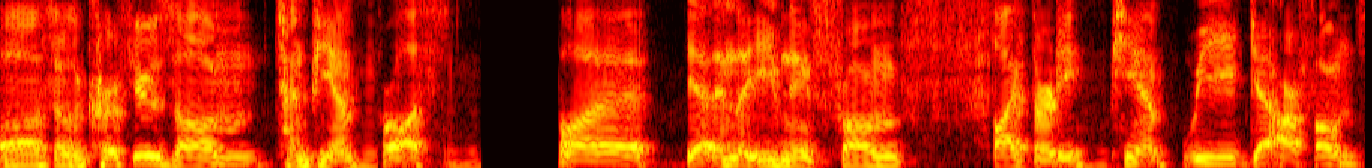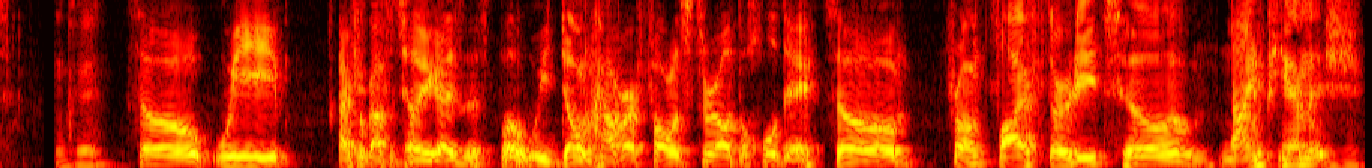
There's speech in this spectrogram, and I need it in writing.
uh, so the curfew's um 10 p.m. for us, Mhm. But yeah, in the evenings from 5:30 p.m. we get our phones. Okay. So we, I forgot to tell you guys this, but we don't have our phones throughout the whole day. So from 5:30 till 9 p.m. ish,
